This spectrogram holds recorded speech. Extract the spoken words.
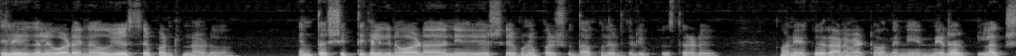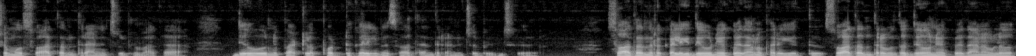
తెలియగలివాడైన యోసేపు అంటున్నాడు. ఎంతో శక్తి కలిగిన వాడని యోసేపుని పరిశుద్ధాత్మదేవుడు తెలియపరుస్తున్నాడు. మన యొక్క విధానం ఎట్ట ఉంది? నీ నిర్లక్ష్యము స్వాతంత్రాన్ని చూపిమాక దేవుని పట్ల పట్టు కలిగిన స్వాతంత్రాన్ని చూపించు. స్వాతంత్రం కలిగి దేవుని యొక్క విధానం పరిగెత్తు. స్వాతంత్రంతో దేవుని యొక్క విధానంలో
